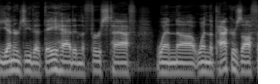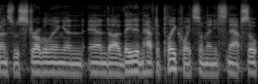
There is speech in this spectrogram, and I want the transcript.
the energy that they had in the first half when uh, when the Packers offense was struggling and and uh, they didn't have to play quite so many snaps. So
